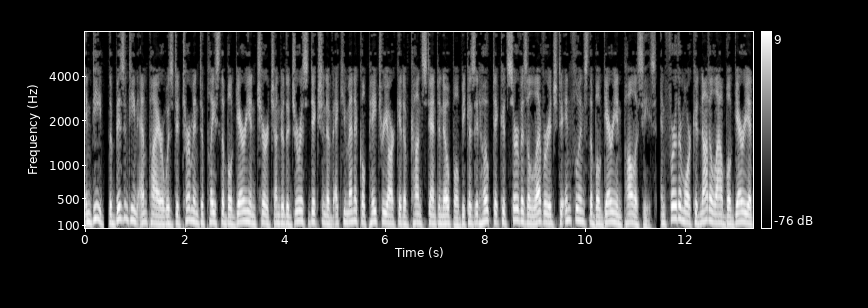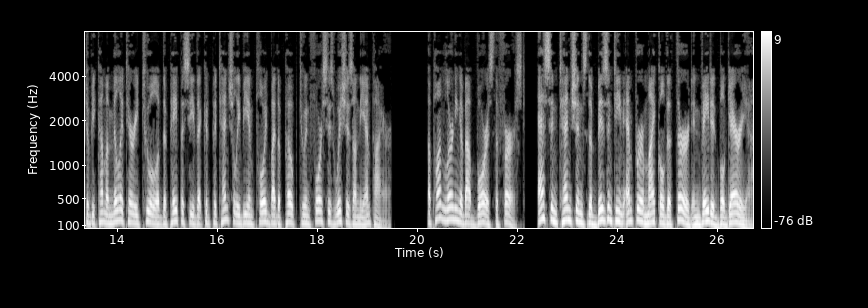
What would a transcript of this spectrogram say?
Indeed, the Byzantine Empire was determined to place the Bulgarian Church under the jurisdiction of Ecumenical Patriarchate of Constantinople because it hoped it could serve as a leverage to influence the Bulgarian policies, and furthermore could not allow Bulgaria to become a military tool of the papacy that could potentially be employed by the Pope to enforce his wishes on the empire. Upon learning about Boris I's intentions the Byzantine Emperor Michael III invaded Bulgaria.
